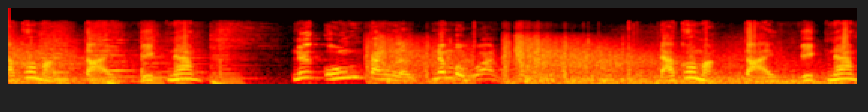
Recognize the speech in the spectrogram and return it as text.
đã có mặt tại Việt Nam. Nước uống tăng lực number one. Đã có mặt tại Việt Nam.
